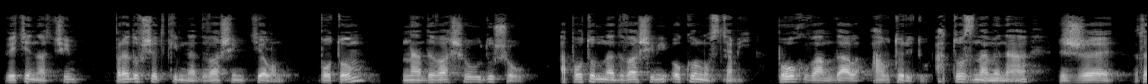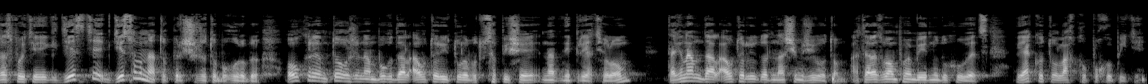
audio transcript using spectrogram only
Viete nad čím? Predovšetkým nad vašim telom. Potom nad vašou dušou a potom nad vašimi okolnostiami. Boh vám dal autoritu. A to znamená, že a teraz poviete, kde, ste, kde som na to prišiel, že to Boh urobil? Okrem toho, že nám Boh dal autoritu, lebo tu sa píše nad nepriateľom, tak nám dal autoritu nad našim životom. A teraz vám poviem jednoduchú vec. Ako to ľahko pochopíte.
